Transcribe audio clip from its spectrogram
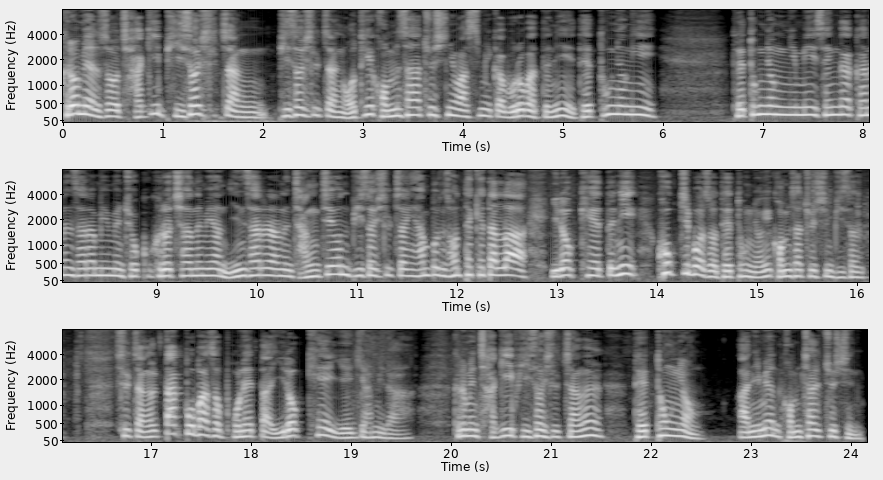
그러면서 자기 비서실장, 비서실장 어떻게 검사 출신이 왔습니까? 물어봤더니 대통령이 대통령님이 생각하는 사람이면 좋고 그렇지 않으면 인사를 하는 장재원 비서실장이 한 분 선택해달라 이렇게 했더니 콕 집어서 대통령이 검사 출신 비서실장을 딱 뽑아서 보냈다 이렇게 얘기합니다. 그러면 자기 비서실장을 대통령 아니면 검찰 출신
